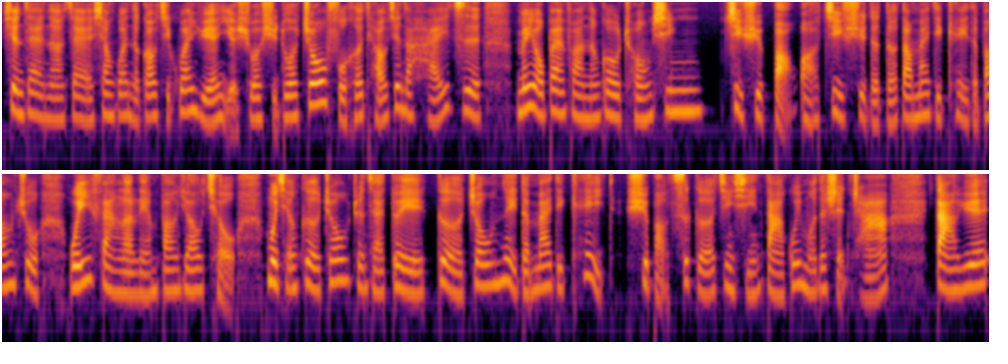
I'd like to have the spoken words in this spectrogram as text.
现在呢，在相关的高级官员也说，许多州符合条件的孩子没有办法能够重新。继续保啊，继续的得到 Medicaid 的帮助，违反了联邦要求。目前各州正在对各州内的 Medicaid 续保资格进行大规模的审查，大约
